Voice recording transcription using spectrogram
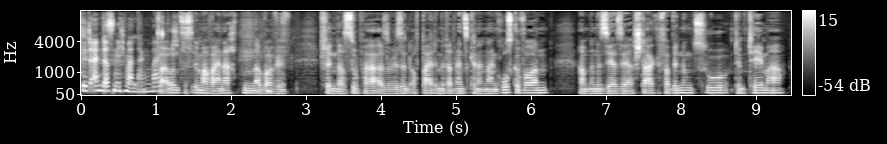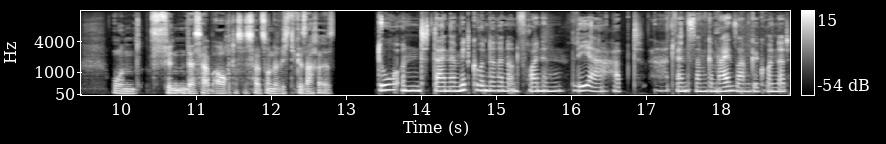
Wird einem das nicht mal langweilig? Bei uns ist immer Weihnachten, aber wir finden das super. Also wir sind auch beide mit Adventskalendern groß geworden, haben eine sehr, sehr starke Verbindung zu dem Thema und finden deshalb auch, dass es halt so eine wichtige Sache ist. Du und deine Mitgründerin und Freundin Lea habt Adventsam gemeinsam gegründet.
